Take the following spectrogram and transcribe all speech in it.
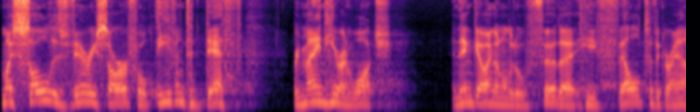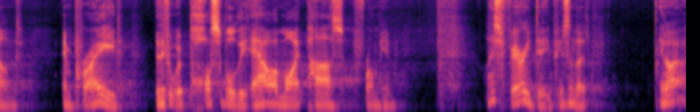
My soul is very sorrowful, even to death. Remain here and watch. And then going on a little further, he fell to the ground and prayed that if it were possible, the hour might pass from him. Well, that's very deep, isn't it? You know,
